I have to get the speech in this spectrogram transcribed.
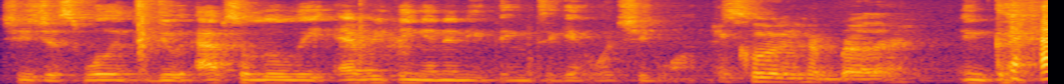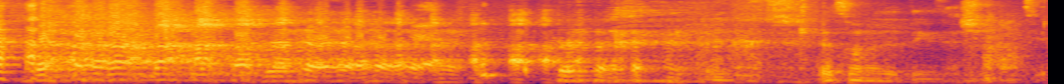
She's just willing to do absolutely everything and anything to get what she wants. Including her brother. That's one of the things that she wants, yeah.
